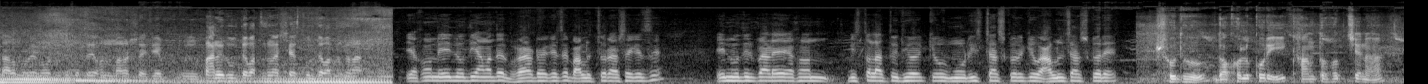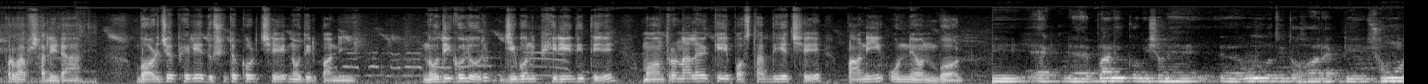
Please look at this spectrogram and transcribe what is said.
তারপরে নদীর মধ্যে এখন মানুষ এই যে পানি তুলতে পারতেছে না সেচ তুলতে পারতেছে না। এখন এই নদী আমাদের ভরাট হয়ে গেছে বালুচর আসে গেছে। এই নদীর পাড়ে এখন বীজতলা তৈরি হয় কেউ মরিচ চাষ করে কেউ আলু চাষ করে। শুধু দখল করেই ক্ষান্ত হচ্ছে না প্রভাবশালীরা। বর্জ্য ফেলে দূষিত করছে নদীর পানি। নদীগুলোর জীবন ফিরিয়ে দিতে মন্ত্রণালয়কে প্রস্তাব দিয়েছে পানি উন্নয়ন বোর্ড। এক প্ল্যানিং কমিশনে অনুমোদিত হওয়ার একটি সমূহ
